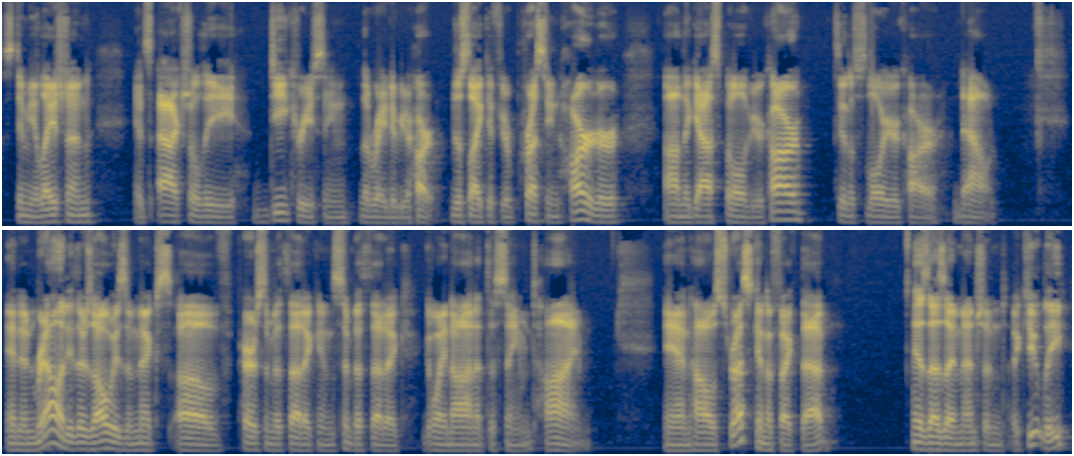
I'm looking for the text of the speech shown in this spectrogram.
stimulation, it's actually decreasing the rate of your heart. Just like if you're pressing harder on the gas pedal of your car, it's going to slow your car down. And in reality, there's always a mix of parasympathetic and sympathetic going on at the same time. And how stress can affect that is, as I mentioned acutely,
